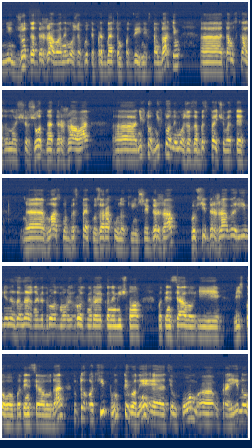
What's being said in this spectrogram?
ні, жодна держава не може бути предметом подвійних стандартів. Е, там сказано, що жодна держава, е, ніхто, ніхто не може забезпечувати е, власну безпеку за рахунок інших держав, бо всі держави рівні незалежно від розміру, розміру економічного потенціалу і військового потенціалу. Да? Тобто, оці пункти вони е, цілком е, Україну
